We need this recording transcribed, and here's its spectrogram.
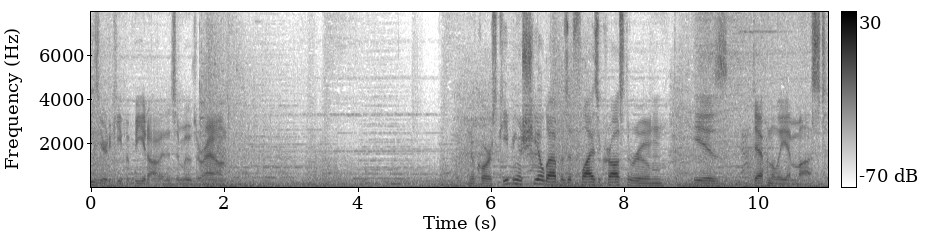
easier to keep a beat on it as it moves around. And of course, keeping a shield up as it flies across the room is definitely a must.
